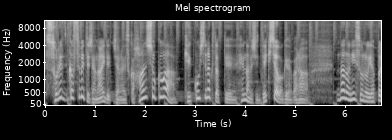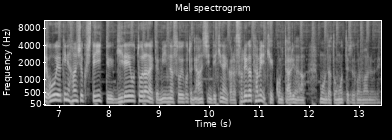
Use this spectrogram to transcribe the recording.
それが全てじゃないでじゃないですか。繁殖は結婚してなくたって変な話できちゃうわけだから。なのにそのやっぱり公に繁殖していいっていう儀礼を通らないとみんなそういうことに安心できないからそれがために結婚ってあるようなもんだと思ってるところもあるので。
